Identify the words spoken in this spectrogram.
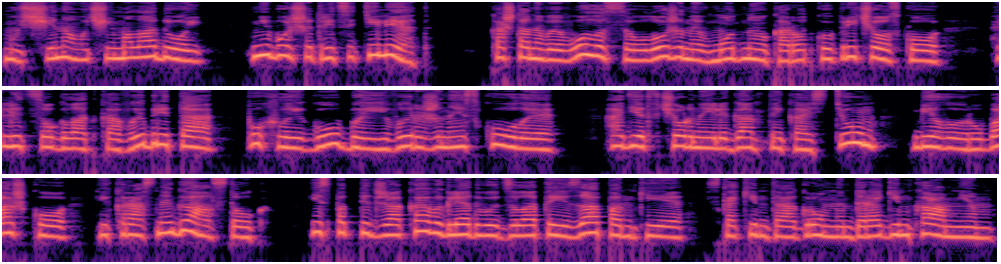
Мужчина очень молодой, не больше тридцати лет. Каштановые волосы уложены в модную короткую прическу. Лицо гладко выбрито, пухлые губы и выраженные скулы одет в черный элегантный костюм, белую рубашку и красный галстук. Из-под пиджака выглядывают золотые запонки с каким-то огромным дорогим камнем.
